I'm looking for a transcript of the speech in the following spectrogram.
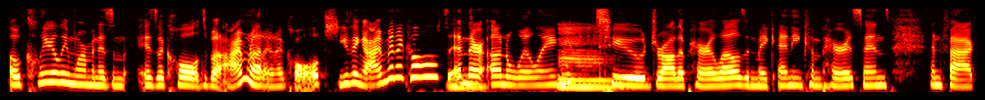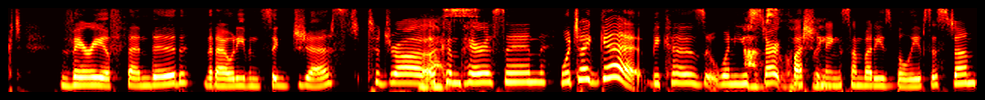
oh, clearly Mormonism is a cult, but I'm not in a cult. You think I'm in a cult? Mm. And they're mm. unwilling mm. to draw the parallels and make any comparisons. In fact, very offended that I would even suggest to draw yes. a comparison, which I get because when you Absolutely. start questioning somebody's belief system,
